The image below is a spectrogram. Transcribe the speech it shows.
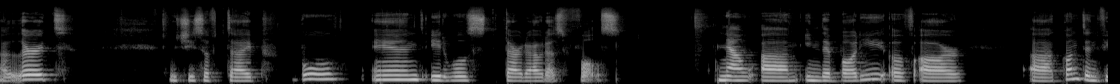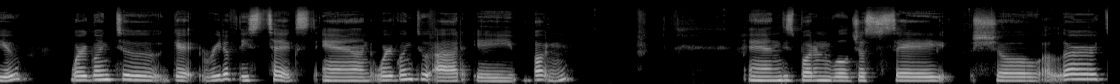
alert, which is of type bool, and it will start out as false. Now, um, in the body of our uh, content view, we're going to get rid of this text and we're going to add a button. And this button will just say show alert.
